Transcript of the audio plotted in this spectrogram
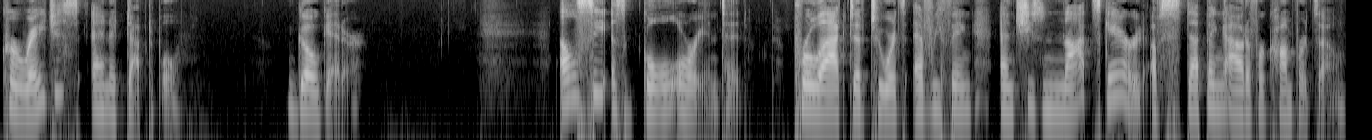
Courageous and adaptable. Go getter. Elsie is goal oriented, proactive towards everything, and she's not scared of stepping out of her comfort zone.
